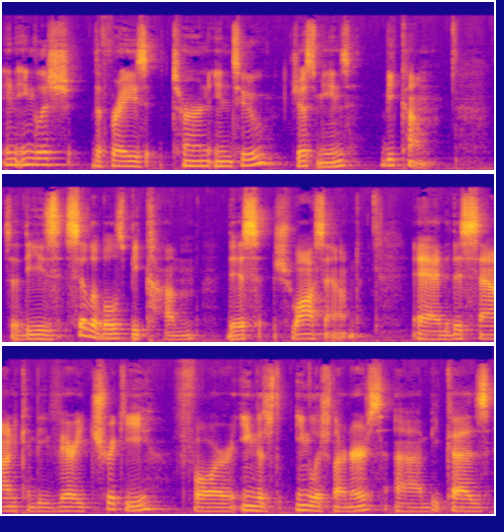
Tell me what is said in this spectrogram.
In English, the phrase turn into just means become. So these syllables become this schwa sound. And this sound can be very tricky for English, English learners uh, because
